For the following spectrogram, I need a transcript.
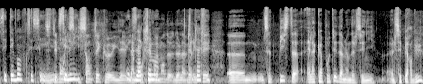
c'était bon, c'est C'était bon, il, lui. il sentait qu'il il approchait vraiment de, de la vérité. Euh, cette piste, elle a capoté Damien Delceni. Elle s'est perdue.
